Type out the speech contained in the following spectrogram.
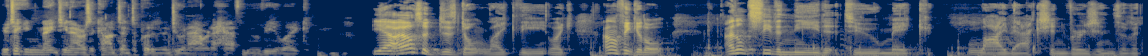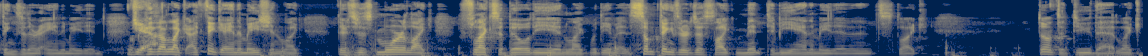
You're taking 19 hours of content to put it into an hour and a half movie. Like, yeah, I also just don't like the like. I don't think it'll. I don't see the need to make live action versions of the things that are animated because yeah, I like. I think animation like there's just more like flexibility and like with the some things are just like meant to be animated and it's like don't have to do that like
